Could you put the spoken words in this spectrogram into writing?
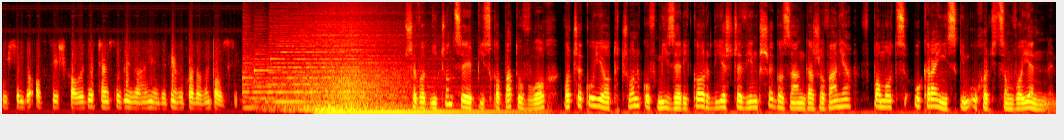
pójściem do obcej szkoły, często z nieznanym językiem wykładowym polskim. Przewodniczący Episkopatu Włoch oczekuje od członków Misericordii jeszcze większego zaangażowania w pomoc ukraińskim uchodźcom wojennym.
